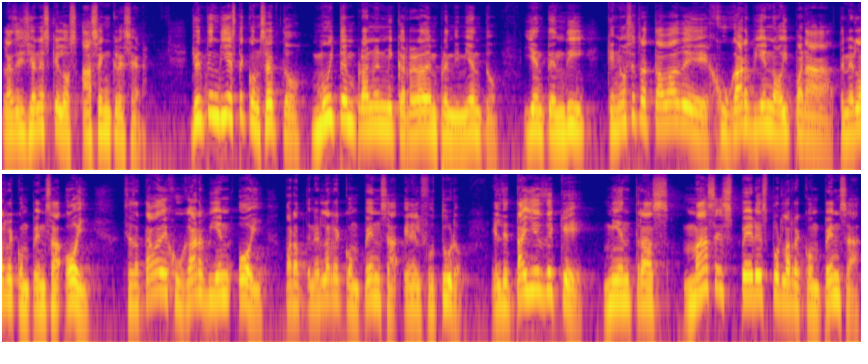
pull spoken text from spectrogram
las decisiones que los hacen crecer. Yo entendí este concepto muy temprano en mi carrera de emprendimiento y entendí que no se trataba de jugar bien hoy para tener la recompensa hoy, se trataba de jugar bien hoy para obtener la recompensa en el futuro. El detalle es de que mientras más esperes por la recompensa,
